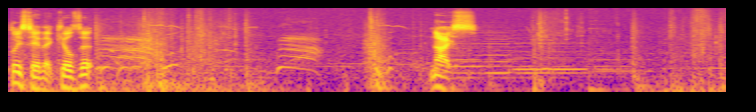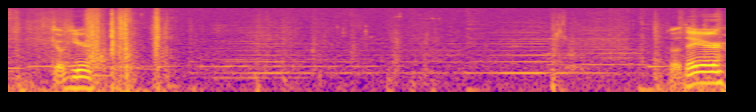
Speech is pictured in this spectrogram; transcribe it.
Please say that kills it. Nice. Go here. Go there.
